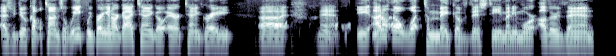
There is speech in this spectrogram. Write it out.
as we do a couple times a week, we bring in our guy Tango, Eric Tangradi. Uh, man, he, I don't know what to make of this team anymore, other than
